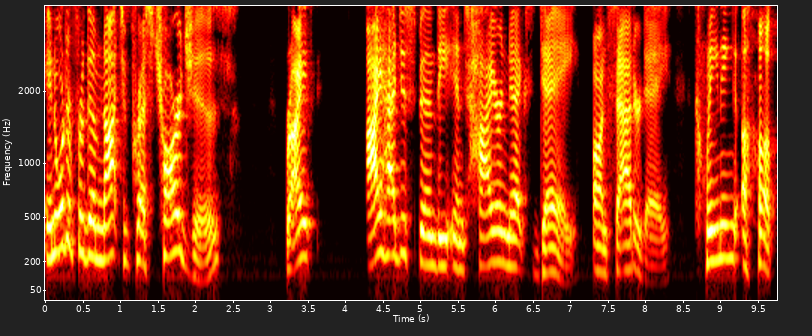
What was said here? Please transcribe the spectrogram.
in order for them not to press charges, right, I had to spend the entire next day on Saturday cleaning up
